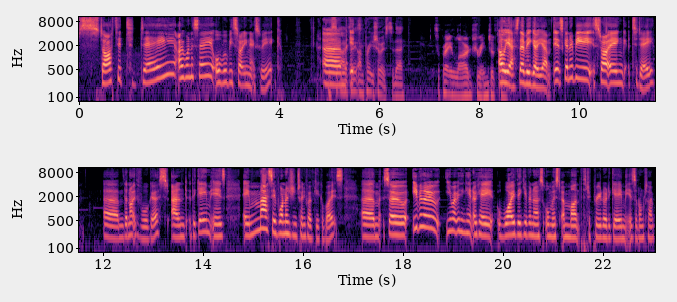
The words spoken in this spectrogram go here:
started today, I want to say, or will be starting next week. Um, I'm pretty sure it's today. It's a pretty large range of. Oh yes, there we go. Yeah, it's going to be starting today, um, the 9th of August, and the game is a massive 125 gigabytes. Um, so even though you might be thinking, okay, why have they given us almost a month to preload a game? It is a long time.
